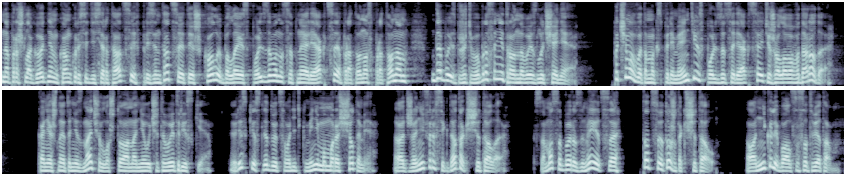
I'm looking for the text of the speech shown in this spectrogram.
На прошлогоднем конкурсе диссертации в презентации этой школы была использована цепная реакция протона с протоном, дабы избежать выброса нейтронного излучения. Почему в этом эксперименте используется реакция тяжелого водорода? Конечно, это не значило, что она не учитывает риски. Риски следует сводить к минимуму расчетами, а Дженнифер всегда так считала. Само собой разумеется, Тацио тоже так считал. Он не колебался с ответом.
